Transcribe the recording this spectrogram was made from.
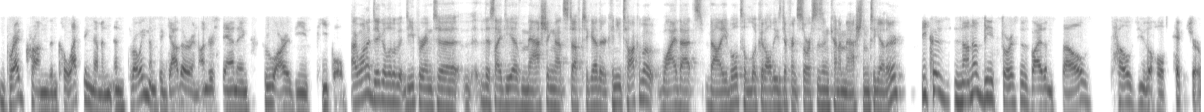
breadcrumbs and collecting them and, and throwing them together and understanding who are these people. I want to dig a little bit deeper into this idea of mashing that stuff together. Can you talk about why that's valuable to look at all these different sources and kind of mash them together? Because none of these sources by themselves tells you the whole picture,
